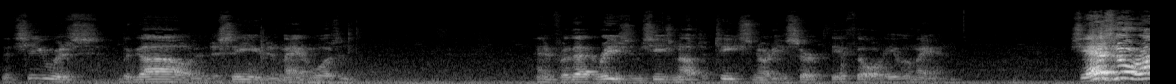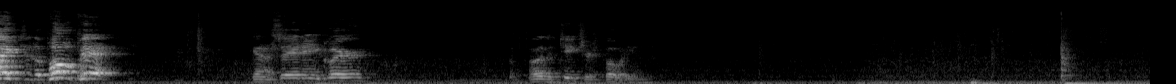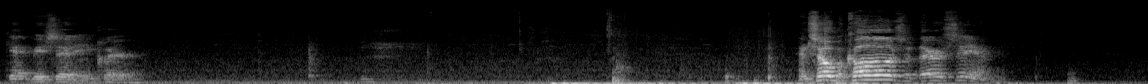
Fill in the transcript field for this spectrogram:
that she was beguiled and deceived and man wasn't. And for that reason, she's not to teach nor to usurp the authority of a man. She has no right to the pulpit. Can I say it any clearer? Or the teacher's podium. Can't be said any clearer. And so, because of their sin,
